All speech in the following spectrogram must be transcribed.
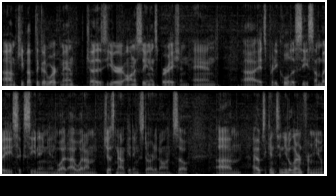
Um, keep up the good work, man because you're honestly an inspiration, and uh, it's pretty cool to see somebody succeeding in what I, what I'm just now getting started on. So um, I hope to continue to learn from you,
